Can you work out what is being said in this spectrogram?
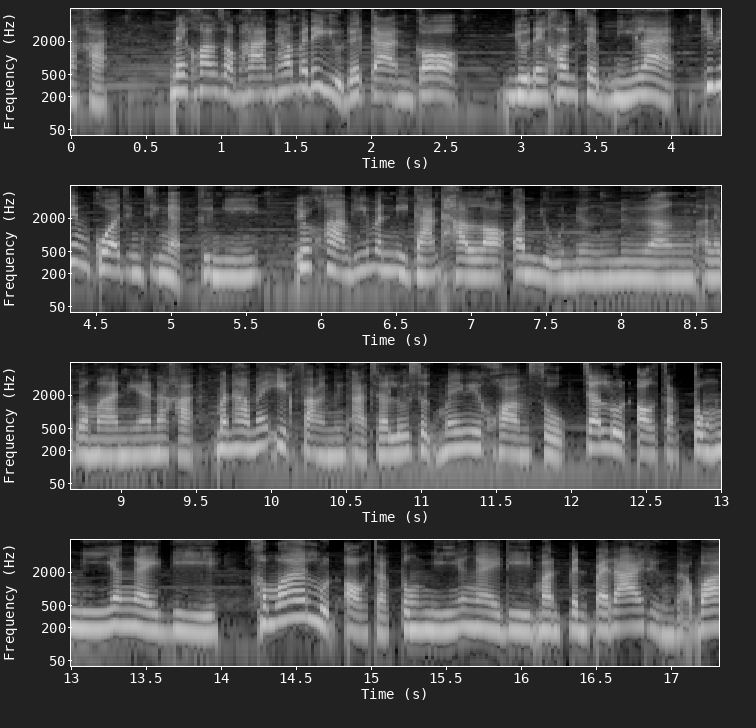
นะคะ ในความสัมพันธ์ถ้าไม่ได้อยู่ด้วยกันก็ อยู่ใน concept นี้แหละ ที่พิมพ์กลัวจริงๆอะคืองี้ ด้วยความที่มันมีการทะเลาะกันอยู่เนืองๆอะไรประมาณนี้นะคะ มันทำให้อีกฝั่งหนึ่งอาจจะรู้สึกไม่มีความสุข จะหลุดออกจากตรงนี้ยังไงดีคำว่าหลุดออกจากตรงนี้ยังไงดี มันเป็นไปได้ถึงแบบว่า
